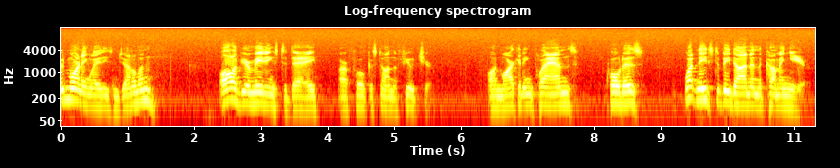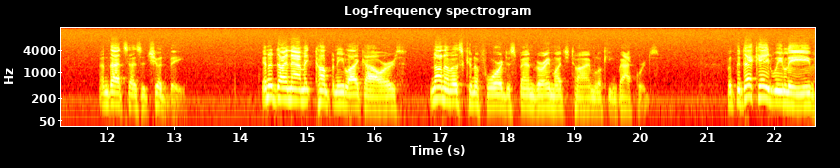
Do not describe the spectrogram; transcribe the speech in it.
Good morning, ladies and gentlemen. All of your meetings today are focused on the future, on marketing plans, quotas, what needs to be done in the coming year. And that's as it should be. In a dynamic company like ours, none of us can afford to spend very much time looking backwards. But the decade we leave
